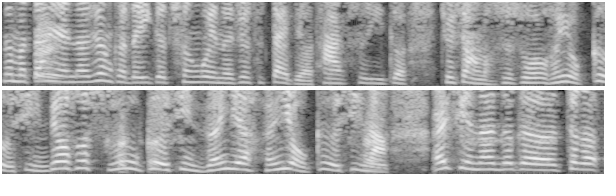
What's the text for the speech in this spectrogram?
那么当然呢，任何的一个称谓呢，就是代表他是一个，就像老师说很有个性。不要说食物个性，人也很有个性啊。而且呢，那个这个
